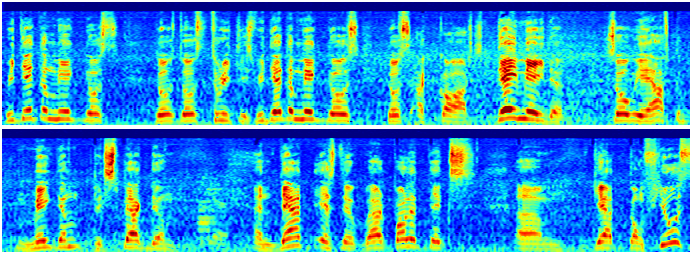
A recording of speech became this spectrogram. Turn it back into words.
We didn't make those, those, those treaties. We didn't make those, those accords. They made it. So we have to make them respect them. And that is the, where politics um, get confused.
